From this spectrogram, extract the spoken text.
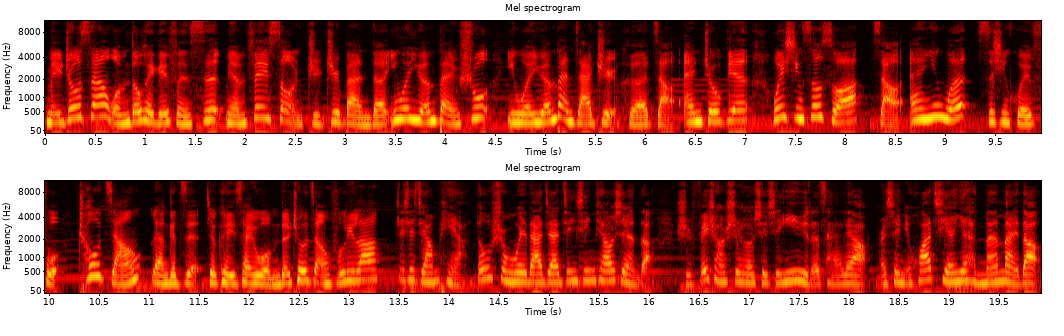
每周三我们都会给粉丝免费送纸质版的英文原版书、英文原版杂志和早安周边。微信搜索“早安英文”，私信回复“抽奖”两个字就可以参与我们的抽奖福利啦。这些奖品啊，都是我们为大家精心挑选的，是非常适合学习英语的材料，而且你花钱也很难买到。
